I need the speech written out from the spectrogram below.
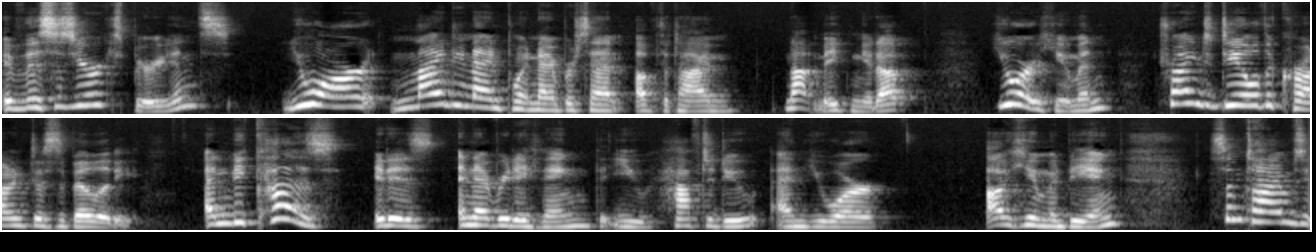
If this is your experience, you are 99.9% of the time, not making it up, you are a human trying to deal with a chronic disability. And because it is an everyday thing that you have to do and you are a human being, sometimes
